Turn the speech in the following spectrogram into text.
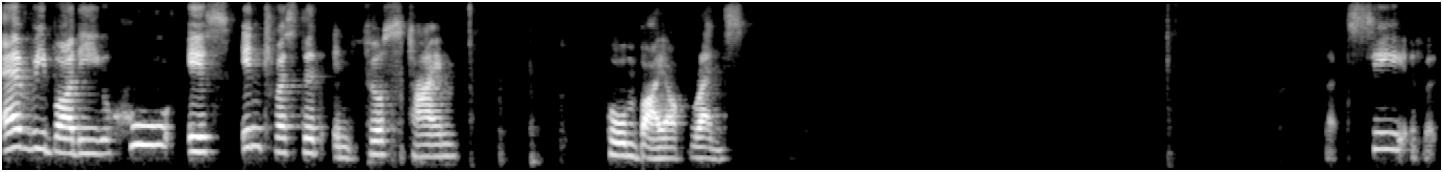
everybody who is interested in first time home buyer rents. Let's see if it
